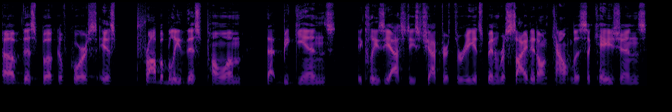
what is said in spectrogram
of this book, of course, is probably this poem that begins Ecclesiastes chapter 3. It's been recited on countless occasions.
